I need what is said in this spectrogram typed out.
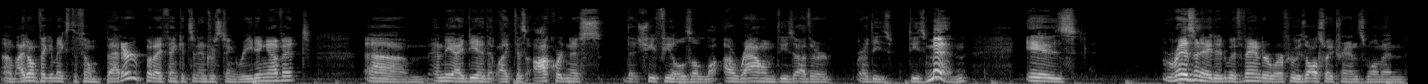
Um, I don't think it makes the film better, but I think it's an interesting reading of it. Um, and the idea that like this awkwardness that she feels al- around these other or these these men is resonated with VanDerWerff, who is also a trans woman,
